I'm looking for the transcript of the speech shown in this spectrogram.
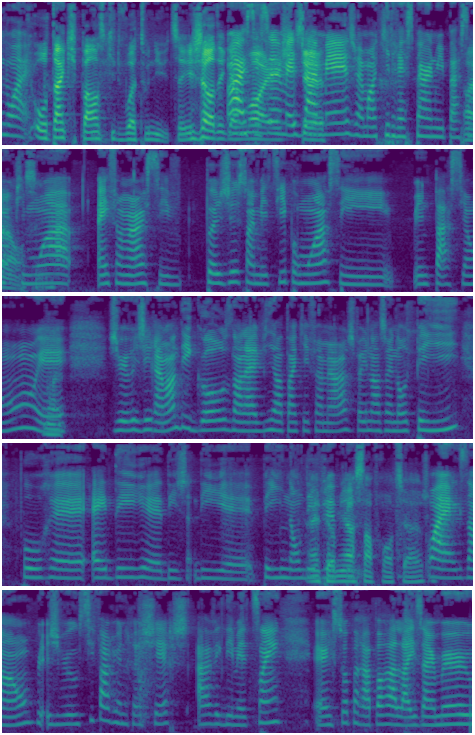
Ouais. Autant qu'il pense qu'il te voit tout nu, tu sais. Genre, t'es comme Ouais, c'est moi. ça, mais jamais je vais manquer de respect à un de mes patients. Ouais, non, Puis moi, infirmière, c'est pas juste un métier. Pour moi, c'est une passion. Et Ouais. je veux- J'ai vraiment des goals dans la vie en tant qu'infirmière. Je vais aller dans un autre pays pour euh, aider euh, des, euh, pays non développés. Infirmière sans frontières. Ouais, exemple. Je veux aussi faire une recherche avec des médecins, euh, soit par rapport à l'Alzheimer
